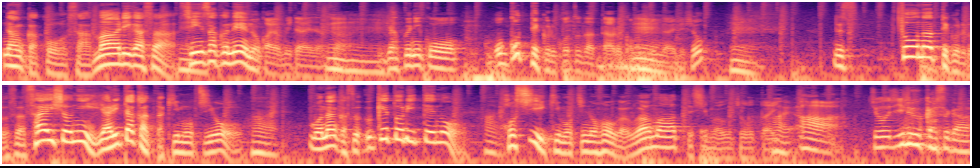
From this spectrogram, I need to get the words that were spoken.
なんかこうさ周りがさ新作ねえのかよみたいなさ、うん逆にこう怒ってくることだってあるかもしれないでしょ、うん。でそうなってくるとさ最初にやりたかった気持ちをはい。もうなんかそう受け取り手のはい欲しい気持ちの方が上回ってしまう状態、はい、ああジョージ・ルーカスが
